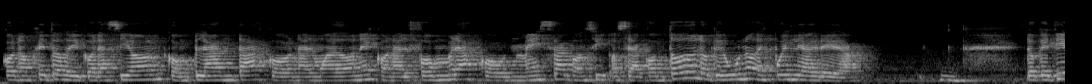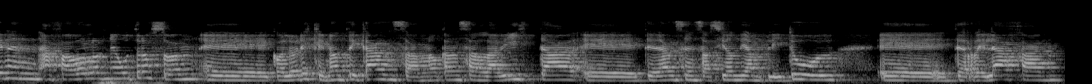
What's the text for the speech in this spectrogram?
Con objetos de decoración, con plantas, con almohadones, con alfombras, con mesa, con, o sea, con todo lo que uno después le agrega. Lo que tienen a favor los neutros son eh, colores que no te cansan, no cansan la vista, eh, te dan sensación de amplitud, eh, te relajan.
